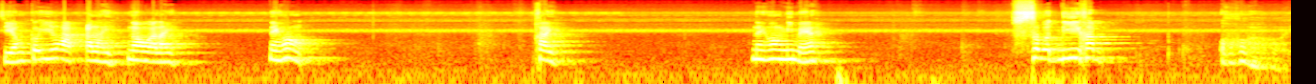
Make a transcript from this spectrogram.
เสียงเก้าอี้ลากอะไร เงาอะไร ในห้อง ใคร ในห้องนี้แหมสวัสดีครับ โอ้ย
